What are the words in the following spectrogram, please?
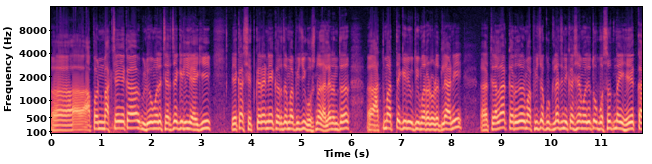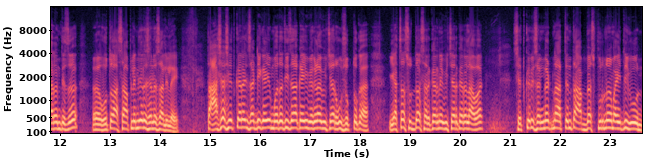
आपण मागच्या एका व्हिडिओमध्ये चर्चा केलेली आहे की एका शेतकऱ्याने कर्जमाफीची घोषणा झाल्यानंतर आत्महत्या केली होती मराठवाड्यातल्या आणि त्याला कर्जमाफीच्या कुठल्याच निकषामध्ये तो बसत नाही. हे एक कारण त्याचं होतं असं आपल्या निदर्शनास आलेलं आहे. तर अशा शेतकऱ्यांसाठी काही मदतीचा काही वेगळा विचार होऊ शकतो का? याचासुद्धा सरकारने विचार करायला हवा. शेतकरी संघटना अत्यंत अभ्यासपूर्ण माहिती घेऊन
